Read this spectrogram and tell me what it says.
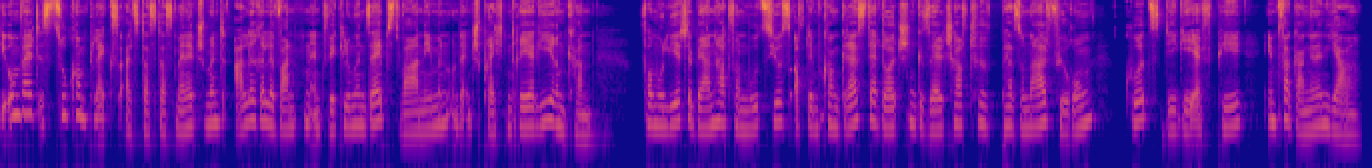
Die Umwelt ist zu komplex, als dass das Management alle relevanten Entwicklungen selbst wahrnehmen und entsprechend reagieren kann, formulierte Bernhard von Mutius auf dem Kongress der Deutschen Gesellschaft für Personalführung, kurz DGFP, im vergangenen Jahr.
